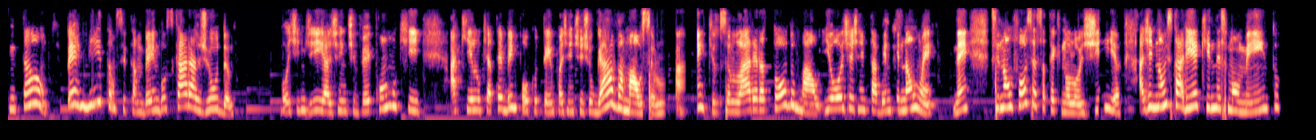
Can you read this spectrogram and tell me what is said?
Então, permitam-se também buscar ajuda Hoje em dia a gente vê como que aquilo que até bem pouco tempo a gente julgava mal o celular, né? que o celular era todo mal, e hoje a gente está vendo que não é né? Se não fosse essa tecnologia, a gente não estaria aqui nesse momento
